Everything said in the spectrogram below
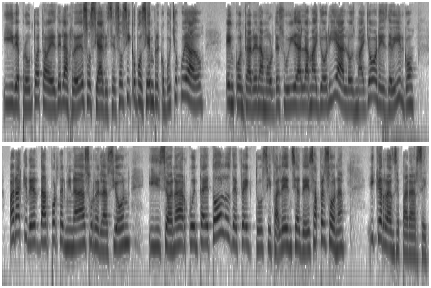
y de pronto a través de las redes sociales, eso sí, como siempre, con mucho cuidado, encontrar el amor de su vida. La mayoría, los mayores de Virgo, van a querer dar por terminada su relación y se van a dar cuenta de todos los defectos y falencias de esa persona y querrán separarse.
